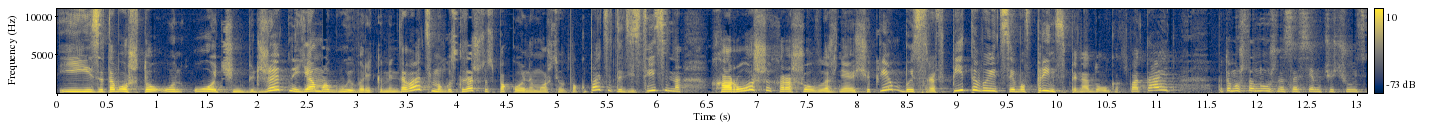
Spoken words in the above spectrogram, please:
И из-за того, что он очень бюджетный, я могу его рекомендовать. Могу сказать, что спокойно можете его покупать. Это действительно хороший, хорошо увлажняющий крем, быстро впитывается. Его, в принципе, надолго хватает, потому что нужно совсем чуть-чуть.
